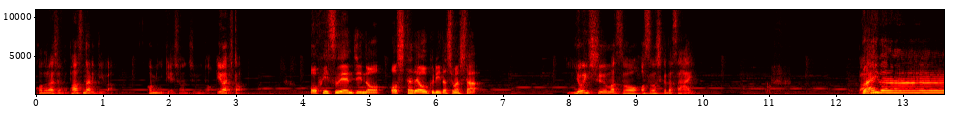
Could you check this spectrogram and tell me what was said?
このラジオのパーソナリティは、コミュニケーションジムの岩木と、オフィスエンジンの押下でお送りいたしました。良い週末をお過ごしください。バイバーイ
